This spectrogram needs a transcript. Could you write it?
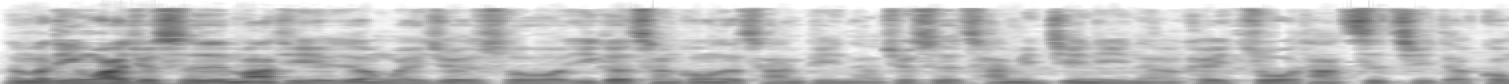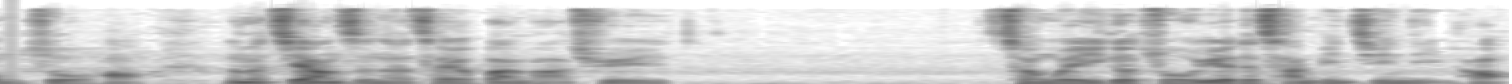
那么另外就是 Marty 也认为，就是说一个成功的产品呢，就是产品经理呢可以做他自己的工作哈，那么这样子呢才有办法去成为一个卓越的产品经理哈。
